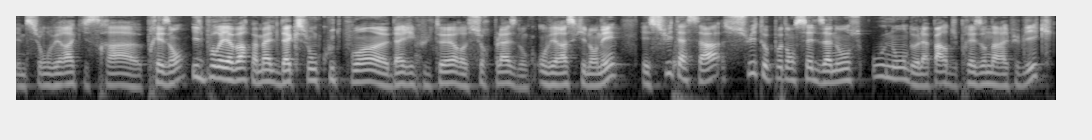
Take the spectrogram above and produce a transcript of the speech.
même si on verra qu'il sera euh, présent. Il pourrait y avoir pas mal d'actions coup de poing euh, d'agriculteurs euh, sur place, donc on verra ce qu'il en est. Et suite à ça, suite aux potentielles annonces ou non de la part du président de la République,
